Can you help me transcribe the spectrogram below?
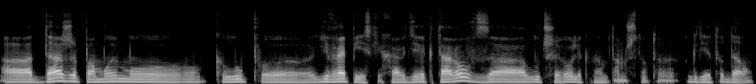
А даже, по-моему, клуб э, европейских арт-директоров за лучший ролик нам там что-то где-то дал.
